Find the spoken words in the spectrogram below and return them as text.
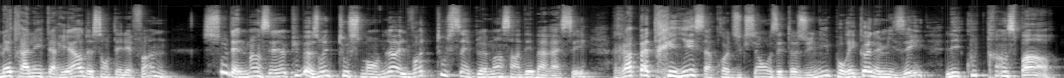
mettre à l'intérieur de son téléphone, Soudainement, elle n'a plus besoin de tout ce monde-là. Elle va tout simplement s'en débarrasser, rapatrier sa production aux États-Unis pour économiser les coûts de transport.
